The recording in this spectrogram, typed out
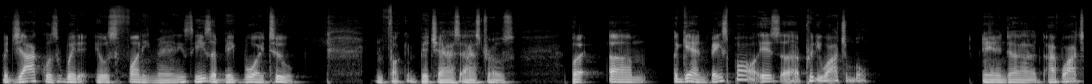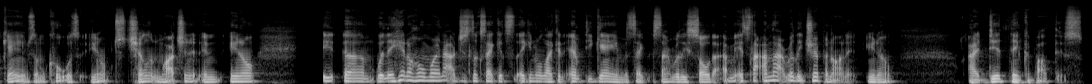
But Joc was with it. It was funny, man. He's he's a big boy too. And fucking bitch ass Astros. But um, again, baseball is uh, pretty watchable and uh, I've watched games. I'm cool you know just chilling, watching it, and you know, it um, when they hit a home run out, it just looks like it's like you know like an empty game. It's like it's not really sold out. I mean, it's not. I'm not really tripping on it. You know, I did think about this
